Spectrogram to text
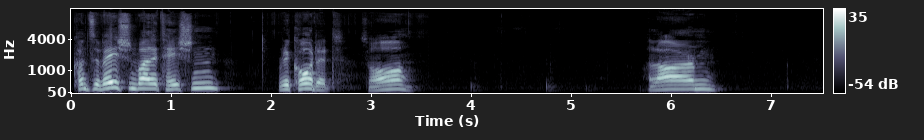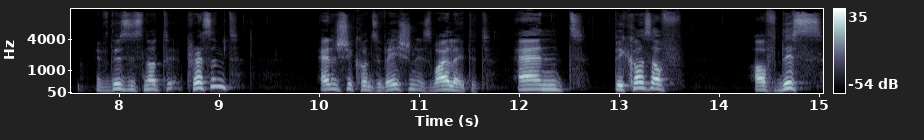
conservation violation recorded. So, alarm, if this is not present, energy conservation is violated. And because of, of this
